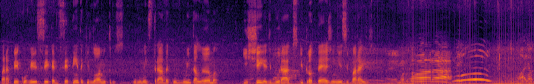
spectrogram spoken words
para percorrer cerca de 70 quilômetros por uma estrada com muita lama e cheia de buracos que protegem esse paraíso. É, motora! Uh! Olha o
